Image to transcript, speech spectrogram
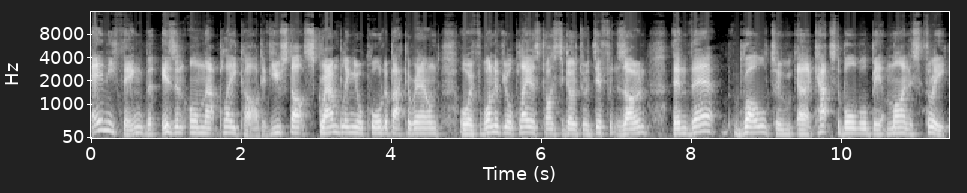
anything that isn't on that play card. If you start scrambling your quarterback around, or if one of your players tries to go to a different zone, then their roll to uh, catch the ball will be at minus three.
